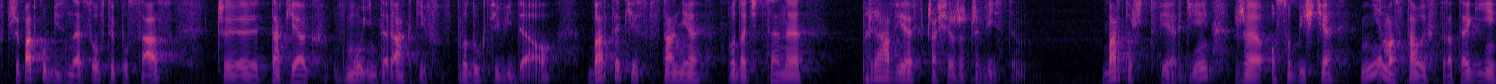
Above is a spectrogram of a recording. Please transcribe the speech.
W przypadku biznesów typu SaaS, czy tak jak w Mój Interactive w produkcji wideo, Bartek jest w stanie podać cenę prawie w czasie rzeczywistym. Bartosz twierdzi, że osobiście nie ma stałych strategii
